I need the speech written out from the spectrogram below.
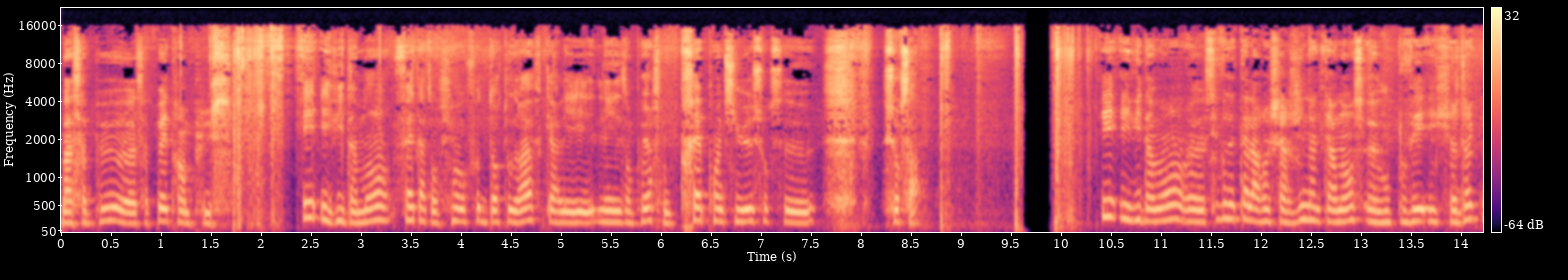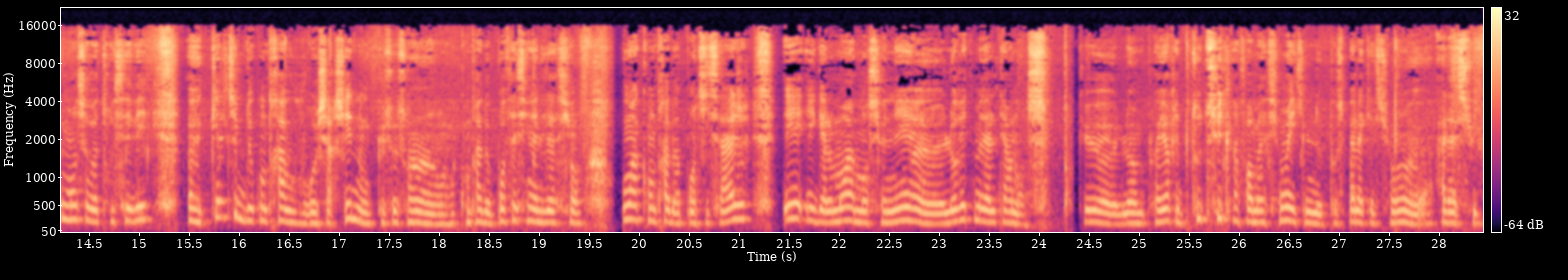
bah, ça, peut, ça peut être un plus. Et évidemment, faites attention aux fautes d'orthographe car les, les employeurs sont très pointilleux sur, ce, sur ça. Et évidemment, euh, si vous êtes à la recherche d'une alternance, euh, vous pouvez écrire directement sur votre CV euh, quel type de contrat vous recherchez, donc que ce soit un contrat de professionnalisation ou un contrat d'apprentissage, et également à mentionner le rythme d'alternance pour que l'employeur ait tout de suite l'information et qu'il ne pose pas la question à la suite.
